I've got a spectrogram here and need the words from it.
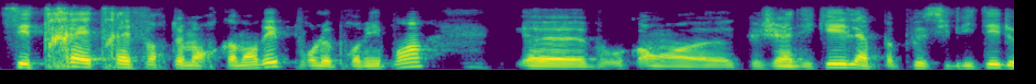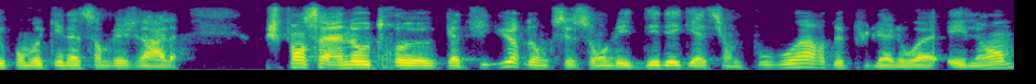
C'est très, très fortement recommandé pour le premier point que j'ai indiqué, la possibilité de convoquer une assemblée générale. Je pense à un autre cas de figure, donc ce sont les délégations de pouvoir depuis la loi Elan.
